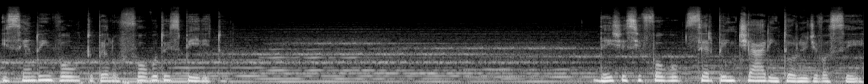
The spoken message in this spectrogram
e sendo envolto pelo fogo do Espírito. Deixe esse fogo serpentear em torno de você.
